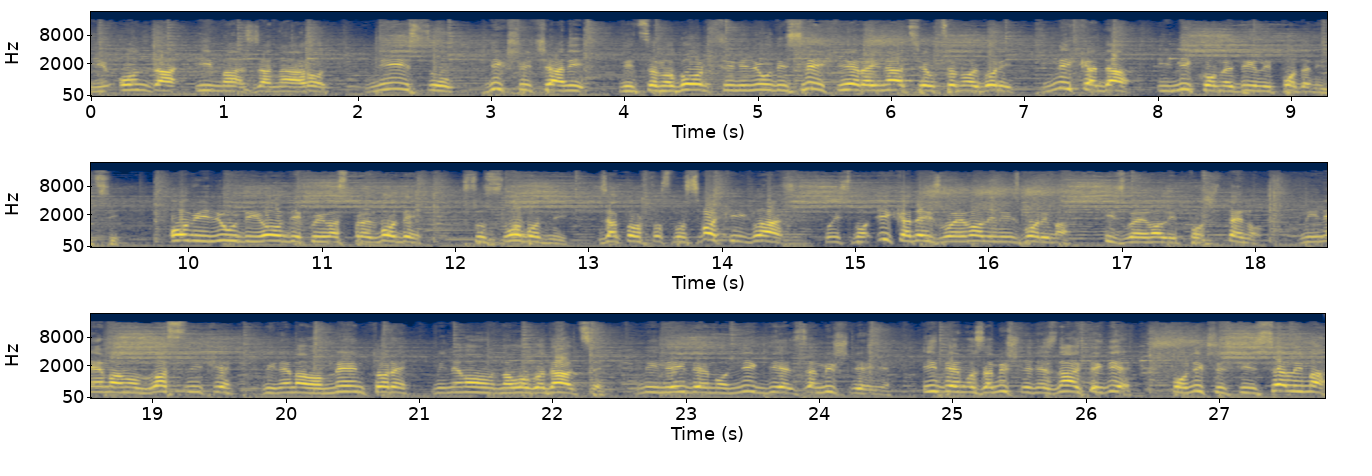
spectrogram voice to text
i onda ima za narod nisu Nikšićani, ni Crnogorci, ni ljudi svih vjera i nacija u Crnoj Gori nikada i nikome bili podanici. Ovi ljudi ovdje koji vas predvode su slobodni, zato što smo svaki glas koji smo ikada izvojevali na izborima, izvojevali pošteno. Mi nemamo vlasnike, mi nemamo mentore, mi nemamo nalogodavce. Mi ne idemo nigdje za mišljenje. Idemo za mišljenje, znate gdje? Po nikšićkim selima,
